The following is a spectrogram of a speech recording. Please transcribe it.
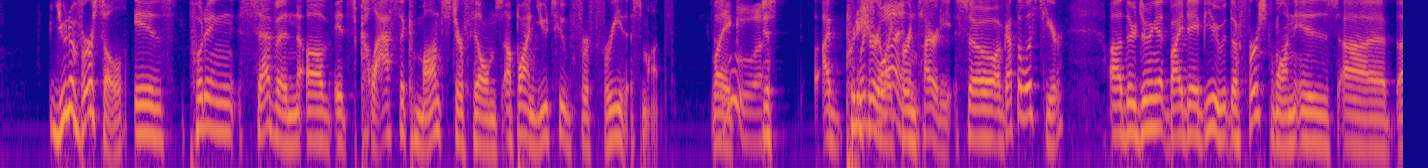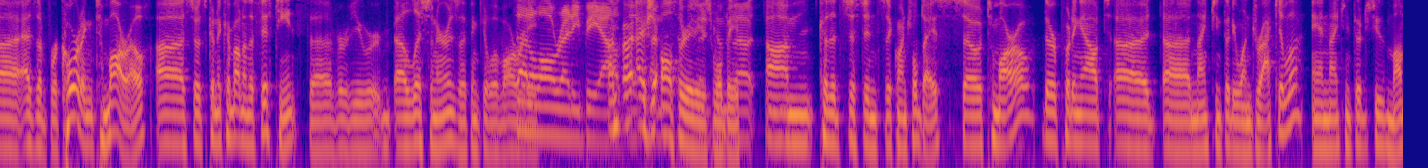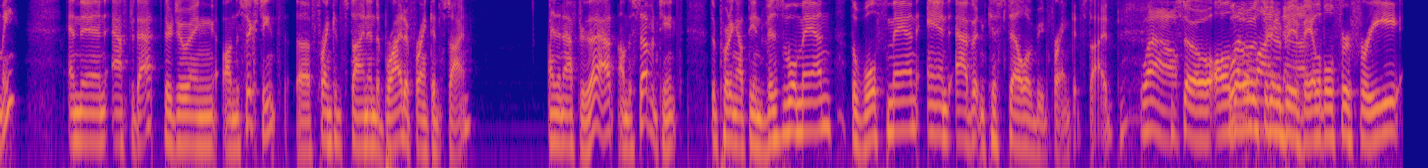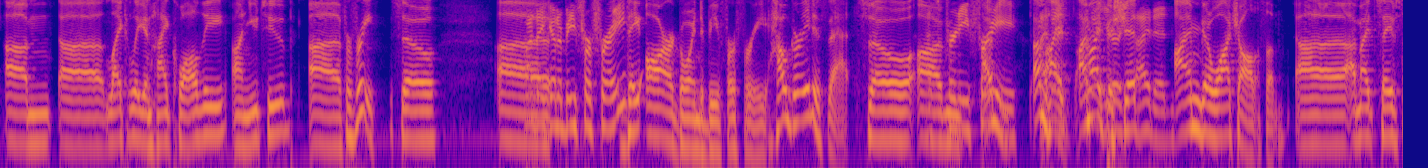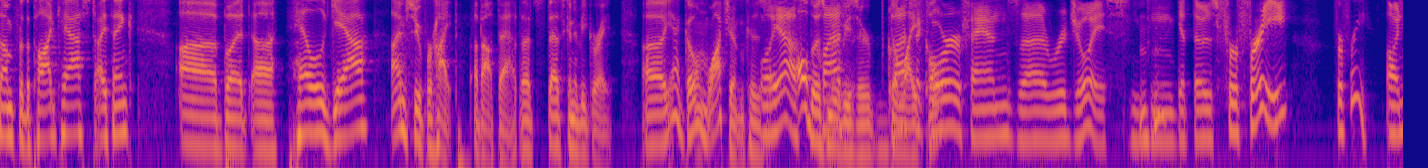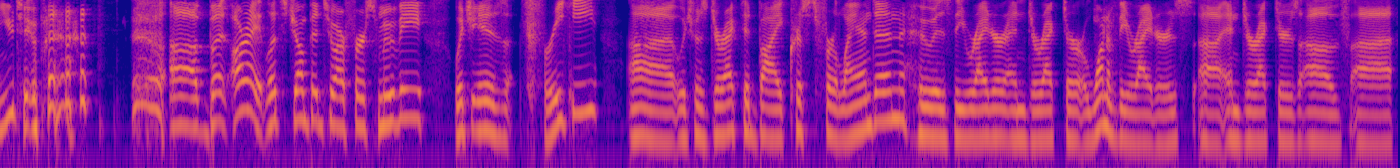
Universal is putting seven of its classic monster films up on YouTube for free this month. Like, Ooh. just, I'm pretty Which sure, like, for entirety. So I've got the list here. Uh, they're doing it by debut. The first one is, uh, uh, as of recording, tomorrow. Uh, so it's going to come out on the 15th. Uh, reviewer, uh, listeners, I think you'll have already. That'll already be out. Um, actually, all three of these will be because it's just in sequential days. So tomorrow they're putting out uh, uh, 1931 Dracula and 1932 Mummy, and then after that they're doing on the 16th uh, Frankenstein and the Bride of Frankenstein. And then after that, on the 17th, they're putting out The Invisible Man, The Wolf Man, and Abbott and Costello Meet Frankenstein. Wow. So all What those are going to be available for free, um, uh, likely in high quality on YouTube uh, for free. So Are they going to be for free? they are going to be for free. How great is that? So um, pretty free. I'm, hyped. I'm hyped as shit. excited. I'm gonna watch all of them. Uh, I might save some for the podcast. I think. Uh, but uh, hell yeah, I'm super hype about that. That's that's gonna be great. Uh, yeah, go and watch them because well, yeah. all those class- movies are Classic delightful horror fans uh, rejoice. You Mm-hmm. can get those for free for free. on YouTube. uh, but all right, let's jump into our first movie, which is Freaky. Uh, which was directed by Christopher Landon, who is the writer and director, one of the writers uh, and directors of uh,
